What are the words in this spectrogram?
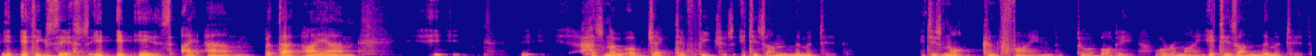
It, it exists. It, it is. I am. But that I am it, has no objective features. It is unlimited. It is not confined to a body or a mind. It is unlimited.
